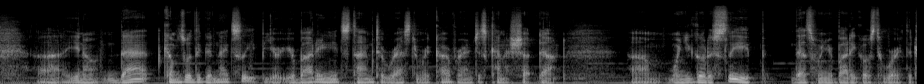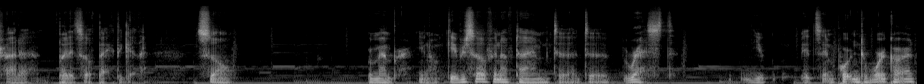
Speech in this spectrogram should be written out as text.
uh, you know that comes with a good night's sleep. Your, your body needs time to rest and recover and just kind of shut down. Um, when you go to sleep that's when your body goes to work to try to put itself back together. So remember you know give yourself enough time to, to rest. You it's important to work hard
